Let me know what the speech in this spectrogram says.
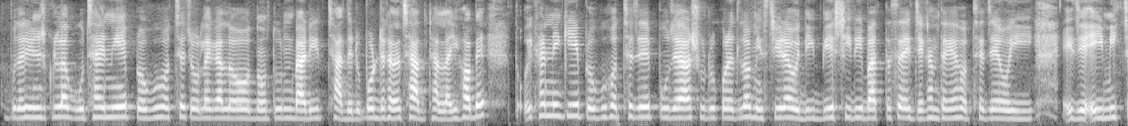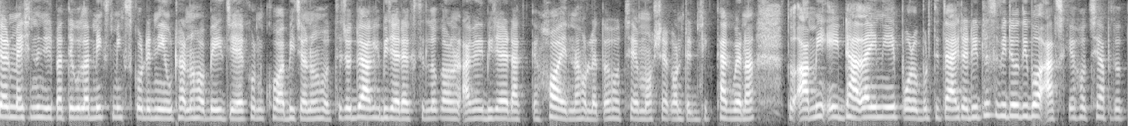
তো পূজার জিনিসগুলো গুছায় নিয়ে প্রভু হচ্ছে চলে গেল নতুন বাড়ির ছাদের উপর, যেখানে ছাদ ঢালাই হবে। তো ওইখানে গিয়ে প্রভু হচ্ছে যে পূজা শুরু করে দিল। মিস্ত্রিরা ওই দিক দিয়ে সিঁড়ি বাঁধতেছে। যেখান থেকে হচ্ছে যে ওই এই যে এই মিক্সচার মেশিনে জিনিসপাতিগুলো মিক্স মিক্স করে নিয়ে উঠানো হবে। এই যে এখন খোয়া ভিজানো হচ্ছে। যদিও আগে ভিজায় রাখছিল, কারণ আগে ভিজায় রাখতে হয়, না হলে তো হচ্ছে মশার কন্টেন্ট ঠিক থাকবে না। তো আমি এই ঢালাই নিয়ে পরবর্তীতে একটা ডিটেলস ভিডিও দিব। আজকে হচ্ছে আপাতত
